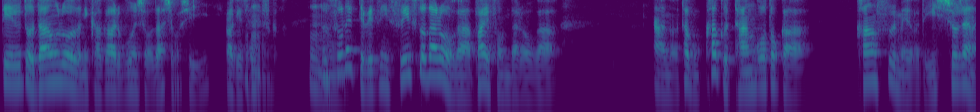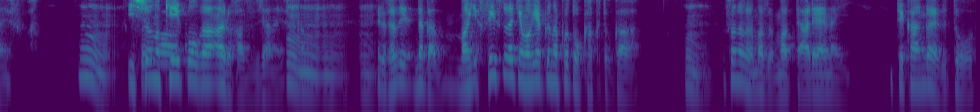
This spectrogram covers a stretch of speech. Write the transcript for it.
ていうと、ダウンロードに関わる文章を出してほしいわけじゃないですか。うんそれって別に Swift だろうが Python だろうが、あの多分各単語とか関数名とかって一緒じゃないですか。うん。一緒の傾向があるはずじゃないですか。うんうんうんだから例えばなんか真逆、Swift だけ真逆なことを書くとか、うん。その中でまず待ってあれやないって考えると、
